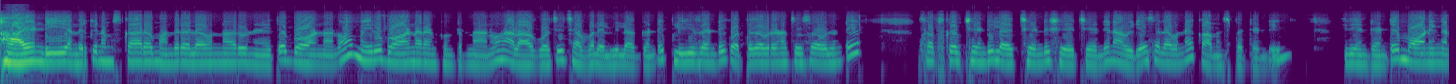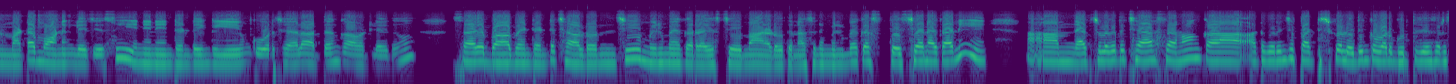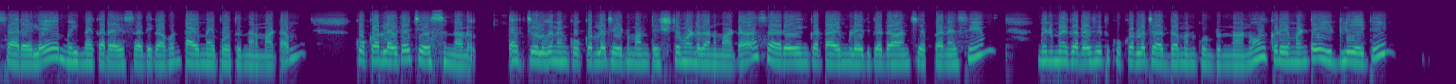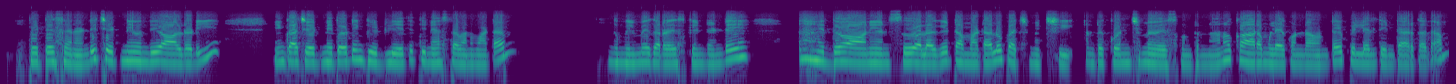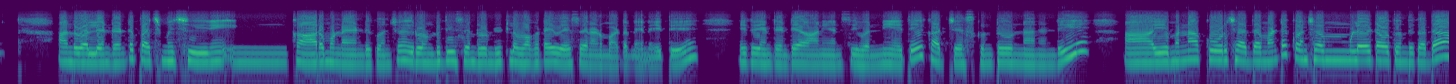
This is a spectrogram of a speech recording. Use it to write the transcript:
Hi అండి అందరికీ నమస్కారం. అందరు ఎలా ఉన్నారు? నేనైతే బాగున్నాను. మీరు బాగున్నారు అనుకుంటున్నాను నా లాగోచి వచ్చి చవ్వలు ఎల్వి లాగ్ ప్లీజ్ అండి కొత్తగా ఎవరైనా చూసేవాళ్ళంటే సబ్స్క్రైబ్ చేయండి లైక్ చేయండి షేర్ చేయండి. నా వీడియోస్ ఎలా ఉన్నాయి కామెంట్స్ పెట్టండి. ఇది ఏంటంటే మార్నింగ్ అనమాట మార్నింగ్ లేచేసి నేను ఏంటంటే ఇంకా ఏం కూర చేయాలో అర్థం కావట్లేదు. సరే బాబు ఏంటంటే చాలా రోజుల నుంచి మిల్ మేకర్ రైస్ చేయమా అని అడుగుతున్నా. అసలు మిల్ మేకర్స్ తెచ్చానా కానీ యాక్చువల్గా అయితే చేస్తాను. ఇంకా అటు గురించి పట్టించుకోలేదు. ఇంకా వాడు గుర్తు చేశారు సరేలే మిల్ మేకర్ రైస్ అది కాకుండా టైం అయిపోతుంది అనమాట కుక్కర్లో అయితే చేస్తున్నాను యాక్చువల్గా నేను కుక్కర్లో చేయడం అంత ఇష్టం ఉండదు అనమాట సరే ఇంకా టైం లేదు కదా అని చెప్పనేసి మిల్ మేకర్ రైస్ అయితే కుక్కర్లో చేద్దాం అనుకుంటున్నాను. ఇక్కడ ఏమంటే ఇడ్లీ అయితే పెట్టేశానండి. చట్నీ ఉంది ఆల్రెడీ. ఇంకా చట్నీ తోటి ఇంక ఇడ్లీ అయితే తినేస్తామన్నమాట. ఇంకా మిల్ మేకర్ రైస్కి ఏంటంటే ఇద్దరు ఆనియన్స్ అలాగే టమాటాలు పచ్చిమిర్చి అంటే కొంచెమే వేసుకుంటున్నాను. కారం లేకుండా ఉంటే పిల్లలు తింటారు కదా. అందువల్ల ఏంటంటే పచ్చిమిర్చి కారం ఉన్నాయండి కొంచెం. ఈ రెండు తీసాను రెండిట్లో ఒకటే వేసాను అనమాట నేనైతే. ఇక ఏంటంటే ఆనియన్స్ ఇవన్నీ అయితే కట్ చేసుకుంటూ ఉన్నానండి. ఏమన్నా కూర చేద్దామంటే కొంచెం లేట్ అవుతుంది కదా.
